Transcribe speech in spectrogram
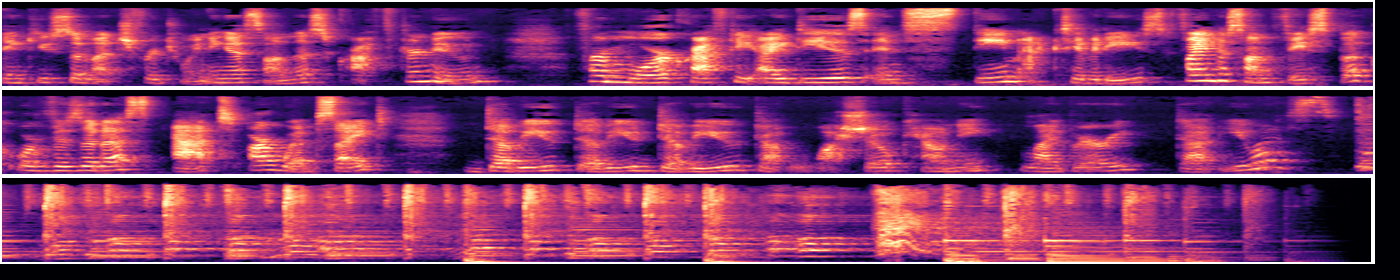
Thank you so much for joining us on this crafternoon. For more crafty ideas and STEAM activities, find us on Facebook or visit us at our website, www.washoecountylibrary.us.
